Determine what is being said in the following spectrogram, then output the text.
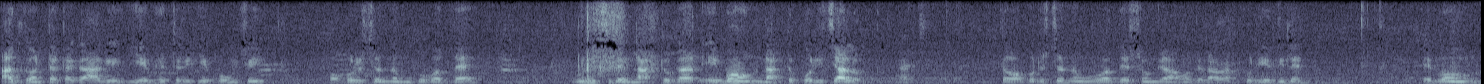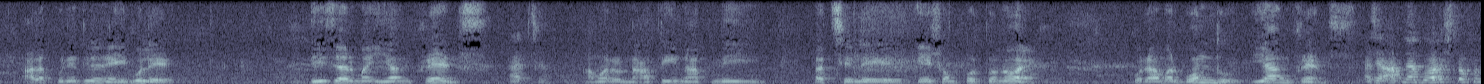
আধ ঘণ্টা টাকা আগে গিয়ে ভেতরে গিয়ে পৌঁছই অপরেশচন্দ্র মুখোপাধ্যায় উনি ছিলেন নাট্যকার এবং নাট্য পরিচালক। আচ্ছা। তো অপরেশচন্দ্র মুখোপাধ্যায়ের সঙ্গে আমাদের আলাপ করিয়ে দিলেন এবং আলাপ করিয়ে দিলেন এই বলে these are my young friends আচ্ছা। আমারও নাতি নাতনি আর ছেলে এ সম্পর্ক নয়। ওরা আমার বন্ধু ইয়াং ফ্রেন্ডস আচ্ছা আপনার বয়স তখন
